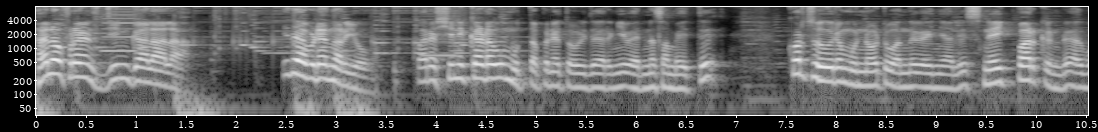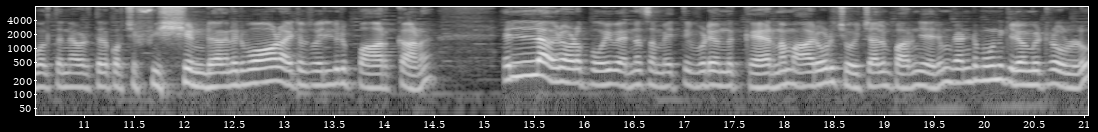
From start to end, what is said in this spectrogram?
ഹലോ ഫ്രണ്ട്സ് ജിങ്കലാല ഇത് എവിടെയെന്നറിയോ പറശ്ശിനിക്കടവ് മുത്തപ്പനെ തൊഴുത് ഇറങ്ങി വരുന്ന സമയത്ത് കുറച്ച് ദൂരം മുന്നോട്ട് വന്നു കഴിഞ്ഞാൽ സ്നേക്ക് പാർക്ക് ഉണ്ട്. അതുപോലെ തന്നെ അവിടുത്തെ കുറച്ച് ഫിഷ് ഉണ്ട്. അങ്ങനെ ഒരുപാട് ഐറ്റംസ് വലിയൊരു പാർക്കാണ് എല്ലാവരും അവിടെ പോയി വരുന്ന സമയത്ത് ഇവിടെ ഒന്ന് കയറണം. ആരോട് ചോദിച്ചാലും പറഞ്ഞു തരും. രണ്ട് മൂന്ന് കിലോമീറ്ററേ ഉള്ളൂ.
